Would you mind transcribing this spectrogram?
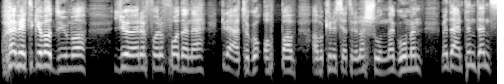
Og Jeg vet ikke hva du må gjøre for å få denne greia til å gå opp av, av å kunne si at relasjonen er god, men, men, det er en tendens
